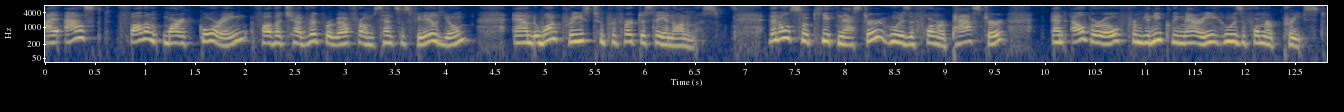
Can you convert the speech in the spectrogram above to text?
I asked Father Mark Goring, Father Chad Ripperger from Sensus Fidelium, and one priest who preferred to stay anonymous. Then also Keith Nester, who is a former pastor, and Alvaro from Uniquely Mary, who is a former priest.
